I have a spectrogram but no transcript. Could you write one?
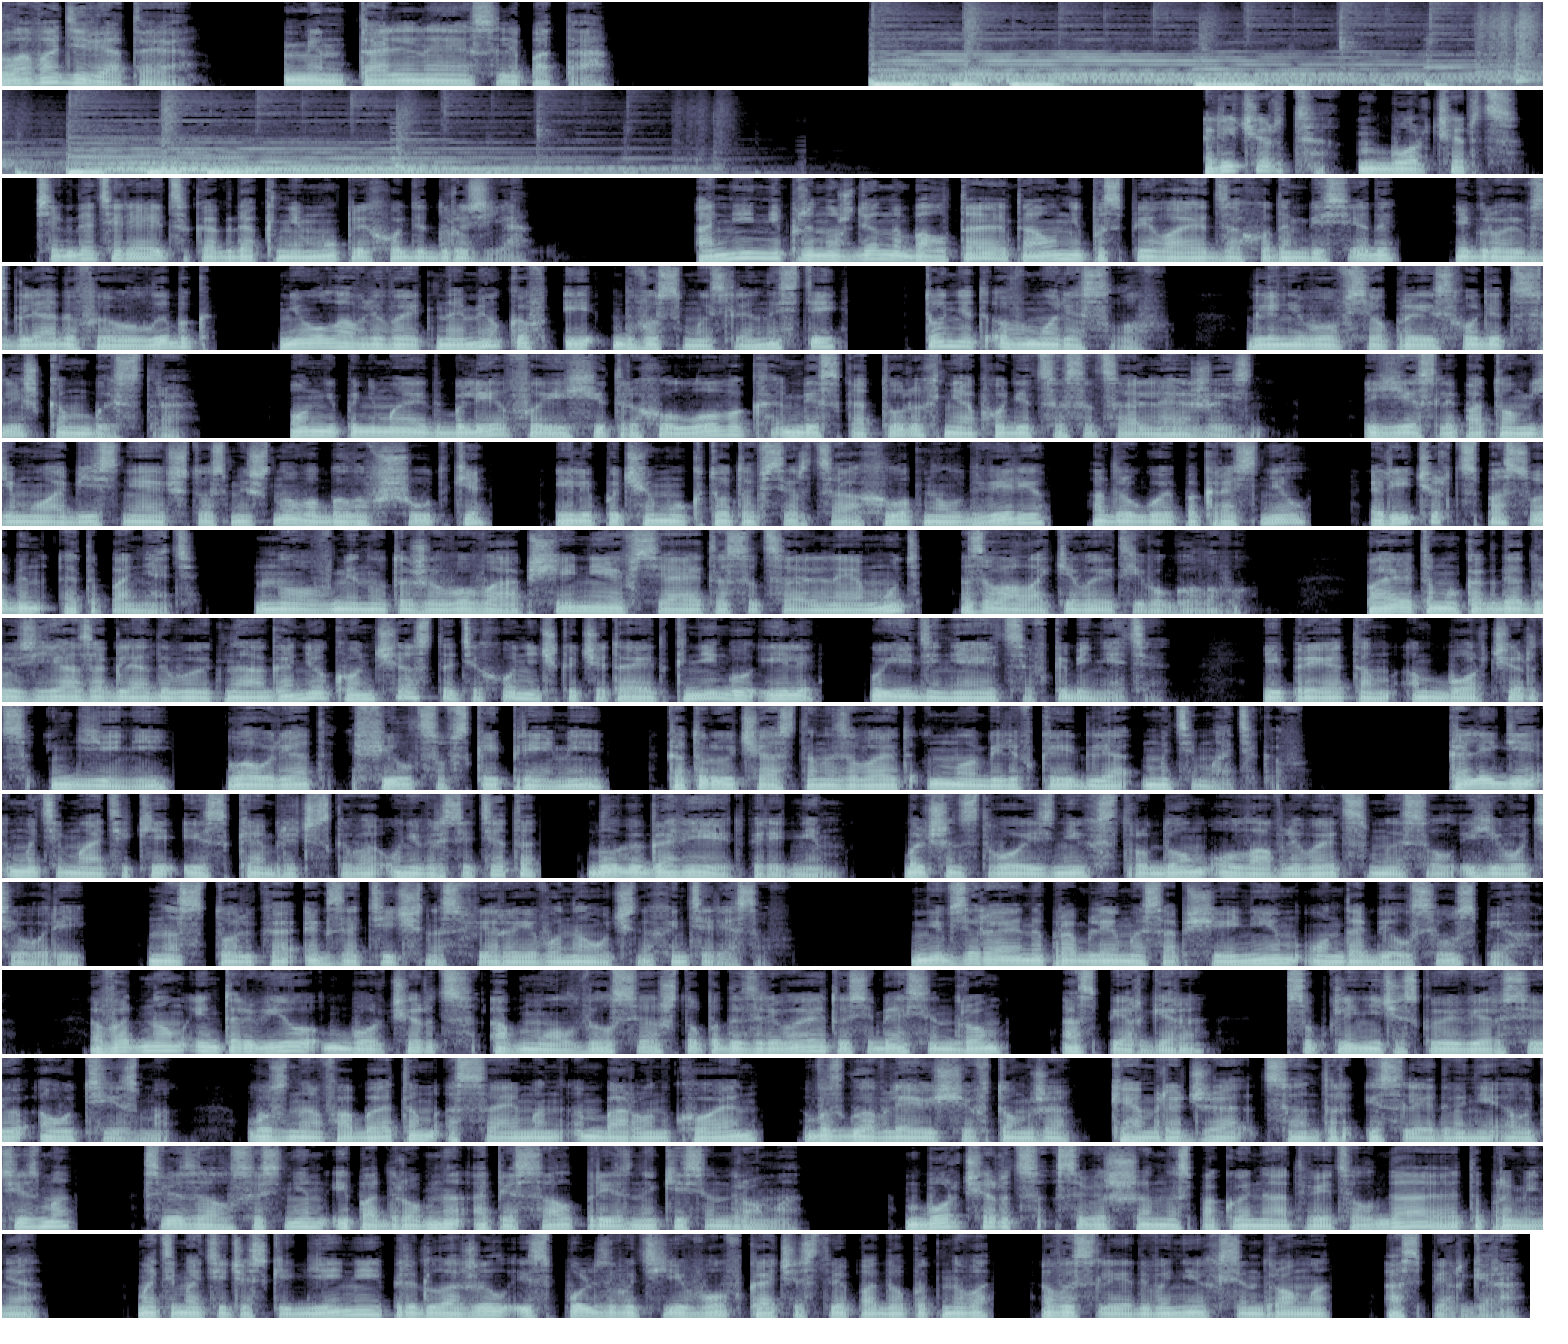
Глава девятая. Ментальная слепота. Ричард Борчерц всегда теряется, когда к нему приходят друзья. Они непринужденно болтают, а он не поспевает за ходом беседы, игрой взглядов и улыбок, не улавливает намеков и двусмысленностей, тонет в море слов. Для него все происходит слишком быстро. Он не понимает блефа и хитрых уловок, без которых не обходится социальная жизнь. Если потом ему объясняют, что смешного было в шутке, или почему кто-то в сердцах хлопнул дверью, а другой покраснел, Ричард способен это понять. Но в минуты живого общения вся эта социальная муть заволакивает его голову. Поэтому, когда друзья заглядывают на огонек, он часто тихонечко читает книгу или уединяется в кабинете. И при этом Борчерц — гений, лауреат Филдсовской премии, которую часто называют Нобелевкой для математиков. Коллеги-математики из Кембриджского университета благоговеют перед ним. Большинство из них с трудом улавливает смысл его теорий, настолько экзотична сфера его научных интересов. Невзирая на проблемы с общением, он добился успеха. В одном интервью Борчерц обмолвился, что подозревает у себя синдром Аспергера, субклиническую версию аутизма. Узнав об этом, Саймон Барон Коэн, возглавляющий в том же Кембридже Центр исследований аутизма, связался с ним и подробно описал признаки синдрома. Борчерц совершенно спокойно ответил «Да, это про меня». Математический гений предложил использовать его в качестве подопытного в исследованиях синдрома Аспергера.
